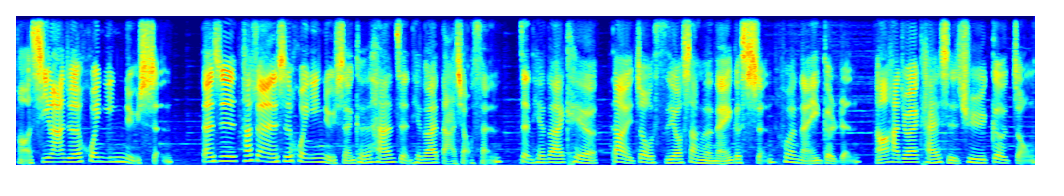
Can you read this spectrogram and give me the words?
啊，希拉就是婚姻女神。但是她虽然是婚姻女神，可是她整天都在打小三，整天都在 care 到底宙斯又上了哪一个神或者哪一个人，然后她就会开始去各种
